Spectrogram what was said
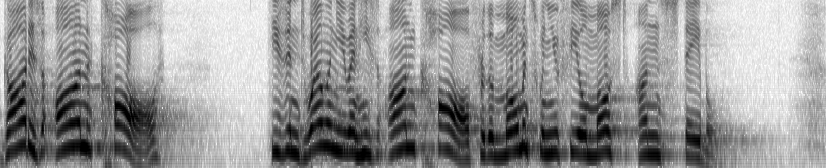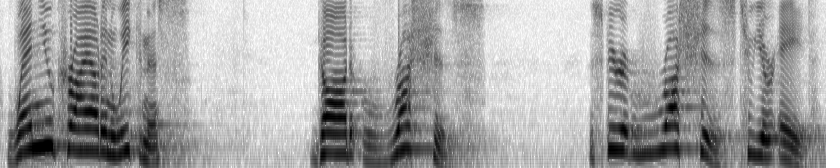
God is on call. He's indwelling you, and He's on call for the moments when you feel most unstable. When you cry out in weakness, God rushes. The Spirit rushes to your aid.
